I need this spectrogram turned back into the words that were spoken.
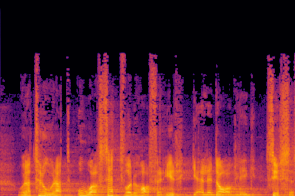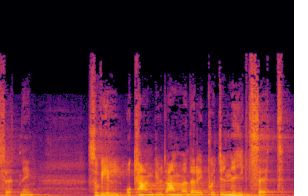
Och jag tror att oavsett vad du har för yrke eller daglig sysselsättning så vill och kan Gud använda dig på ett unikt sätt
